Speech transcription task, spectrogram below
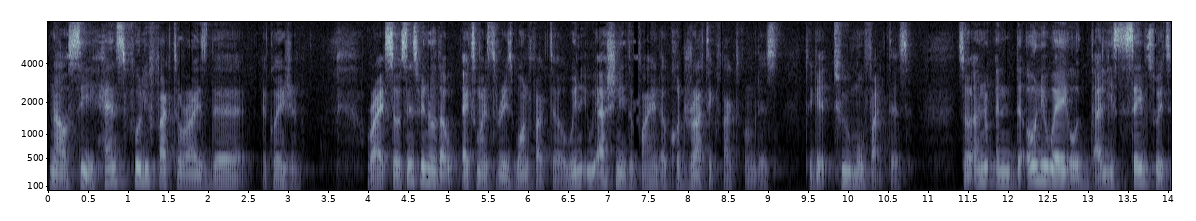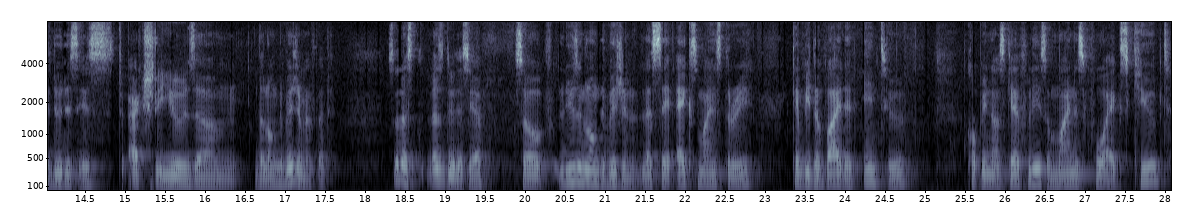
Now see, hence fully factorize the equation. Right, so since we know that x minus 3 is one factor, we, we actually need to find a quadratic factor from this to get two more factors. So, and, and, the only way, or at least the safest way to do this is to actually use um, the long division method. So let's, let's do this, yeah? So using long division, let's say x minus 3 can be divided into, copying those carefully, so minus 4x cubed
